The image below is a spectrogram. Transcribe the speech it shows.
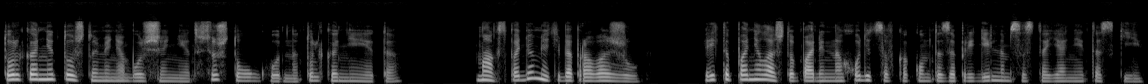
Только не то, что меня больше нет. Все что угодно, только не это». «Макс, пойдем я тебя провожу». Рита поняла, что парень находится в каком-то запредельном состоянии тоски.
